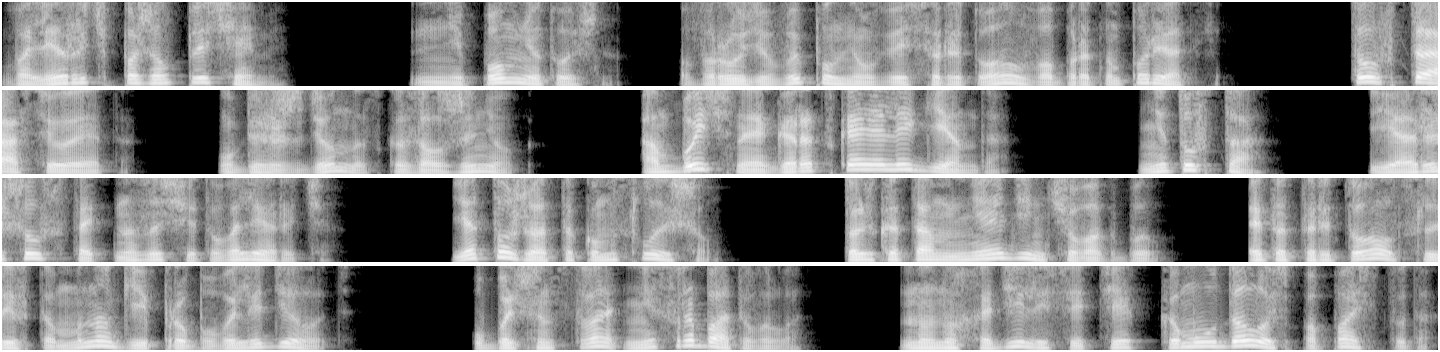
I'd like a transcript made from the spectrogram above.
Валерыч пожал плечами. Не помню точно. Вроде выполнил весь ритуал в обратном порядке. Туфта все это, убежденно сказал Женек. Обычная городская легенда. Не туфта. Я решил встать на защиту Валерыча. Я тоже о таком слышал. Только там не один чувак был. Этот ритуал с лифтом многие пробовали делать. У большинства не срабатывало, но находились и те, кому удалось попасть туда.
